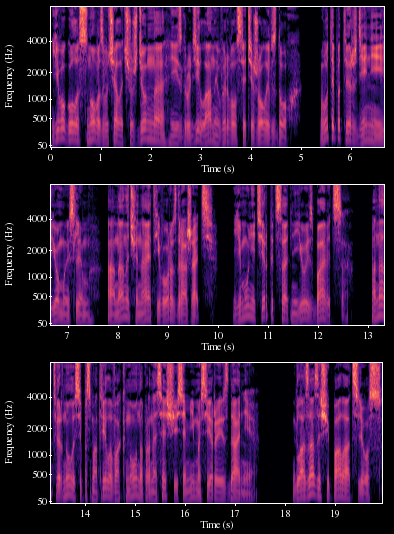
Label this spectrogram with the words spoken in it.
Его голос снова звучал отчужденно, и из груди Ланы вырвался тяжелый вздох. Вот и подтверждение ее мыслям. Она начинает его раздражать. Ему не терпится от нее избавиться. Она отвернулась и посмотрела в окно на проносящиеся мимо серые здания. Глаза защипала от слез.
